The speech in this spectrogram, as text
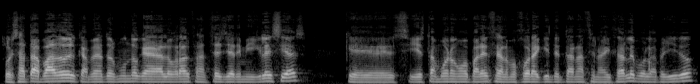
pues ha tapado el campeonato del mundo que ha logrado el francés Jeremy Iglesias, que si es tan bueno como parece, a lo mejor hay que intentar nacionalizarle por el apellido.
